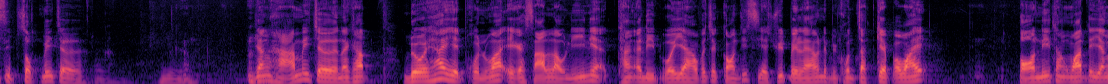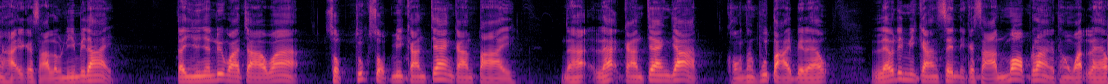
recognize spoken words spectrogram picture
20ศพไม่เจอ ยังหาไม่เจอนะครับ โดยให้เหตุผลว่าเอกสารเหล่านี้เนี่ยทางอดีตวัยยาวัจกรที่เสียชีวิตไปแล้วเนี่ยเป็นคนจัดเก็บเอาไว้ ตอนนี้ทางวัดเนี่ยยังหาเอกสารเหล่านี้ไม่ได้ แต่ยืนยันด้วยวาจาว่าศพทุกศพมีการแจ้งการตายนะฮะและการแจ้งญาติของทางผู้ตายไปแล้ว แล้วได้มีการเซ็นเอกสารมอบร่างกับทางวัดแล้ว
